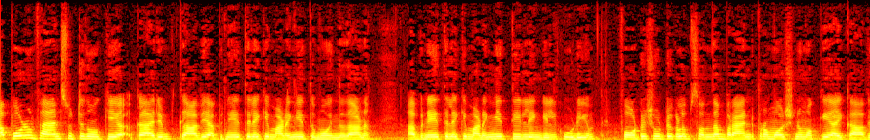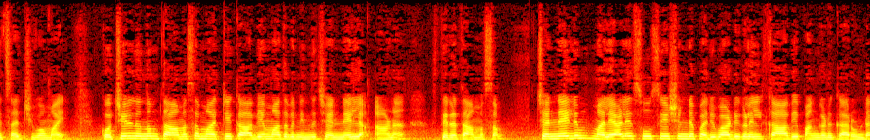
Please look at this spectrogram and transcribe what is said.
അപ്പോഴും ഫാൻസ് ഉറ്റുനോക്കിയ കാര്യം കാവ്യ അഭിനയത്തിലേക്ക് മടങ്ങിയെത്തുമോ എന്നതാണ്. അഭിനയത്തിലേക്ക് മടങ്ങിയെത്തിയില്ലെങ്കിൽ കൂടിയും ഫോട്ടോഷൂട്ടുകളും സ്വന്തം ബ്രാൻഡ് പ്രൊമോഷനും ഒക്കെയായി കാവ്യ സജീവമായി. കൊച്ചിയിൽ നിന്നും താമസം മാറ്റിയ കാവ്യമാധവൻ ഇന്ന് ചെന്നൈയിൽ ആണ് സ്ഥിരതാമസം. ചെന്നൈയിലും മലയാളി അസോസിയേഷന്റെ പരിപാടികളിൽ കാവ്യ പങ്കെടുക്കാറുണ്ട്.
